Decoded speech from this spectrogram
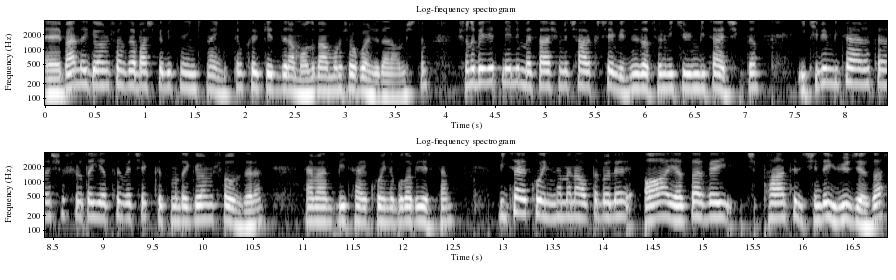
Ee, ben de görmüş olduğunuz başka birisinin linkinden gittim. 47 liram oldu. Ben bunu çok önceden almıştım. Şunu belirtmeliyim. Mesela şimdi çarkı çevirdiniz. Atıyorum 2000 bitay çıktı. 2000 bitay arkadaşlar şurada yatır ve çek kısmında görmüş olduğunuz üzere. Hemen bitay coin'i bulabilirsem. Bitay coin'in hemen altta böyle A yazar ve parantez içinde 100 yazar.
